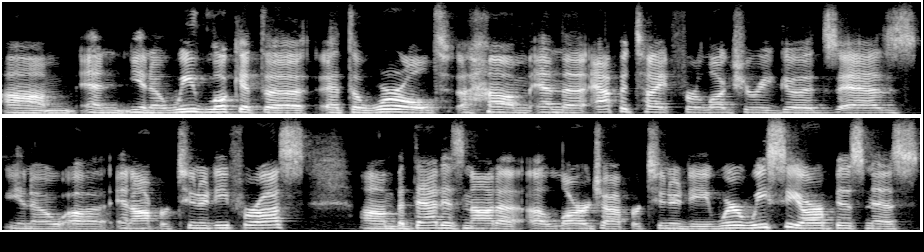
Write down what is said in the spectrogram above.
Um, and you know, we look at the at the world um, and the appetite for luxury goods as you know uh, an opportunity for us, um, but that is not a, a, large opportunity. Where we see our business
